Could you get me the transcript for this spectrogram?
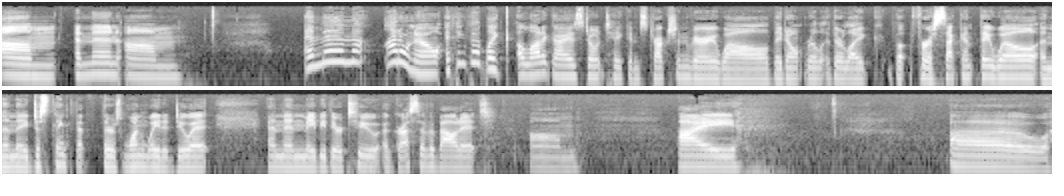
um and then um and then i don't know i think that like a lot of guys don't take instruction very well they don't really they're like for a second they will and then they just think that there's one way to do it and then maybe they're too aggressive about it um i oh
